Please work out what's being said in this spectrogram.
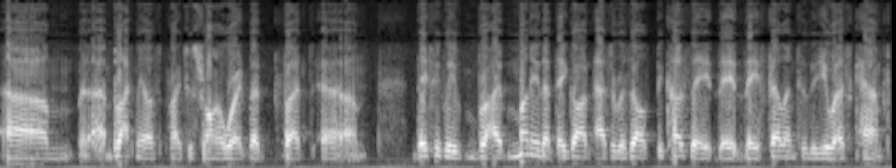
Um, uh, blackmail is probably too strong a word, but but um, basically bribe money that they got as a result because they, they, they fell into the U.S. camp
